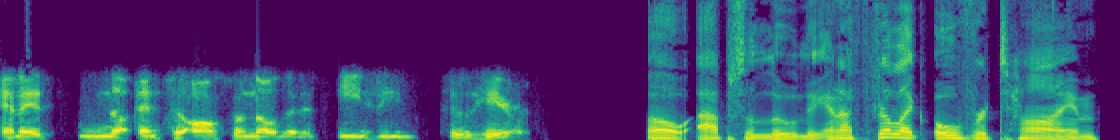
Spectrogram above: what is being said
and it's and to also know that it's easy to hear. Oh, absolutely. And I feel like over time,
